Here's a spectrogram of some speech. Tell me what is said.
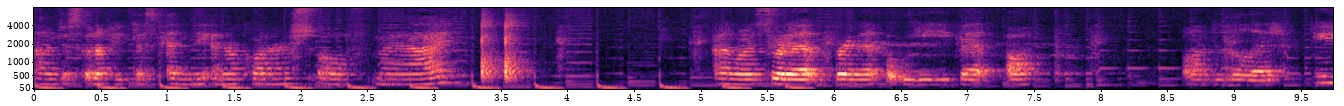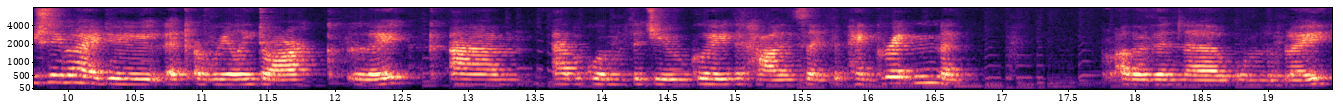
I'm just gonna put this in the inner corners of my eye. I'm gonna sort of bring it a wee bit up onto the lid. Usually when I do like a really dark look, um, I would go in with the Geo Glue that has like the pink written, like other than the one with the blue,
